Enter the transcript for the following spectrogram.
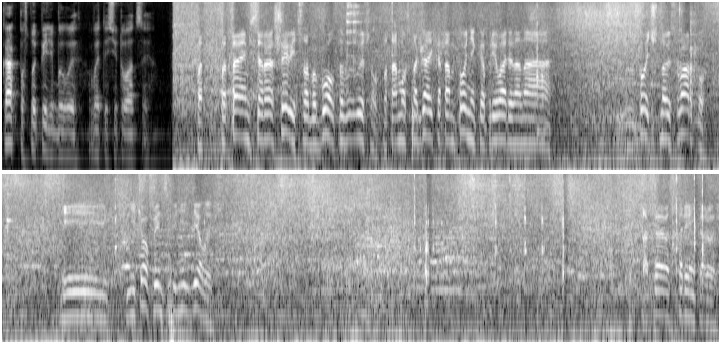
как поступили бы вы в этой ситуации. Пытаемся расширить, чтобы болт вы- вышел, потому что гайка там тоненькая, приварена на точную сварку. И ничего, в принципе, не сделаешь. Такая вот хрень, короче.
